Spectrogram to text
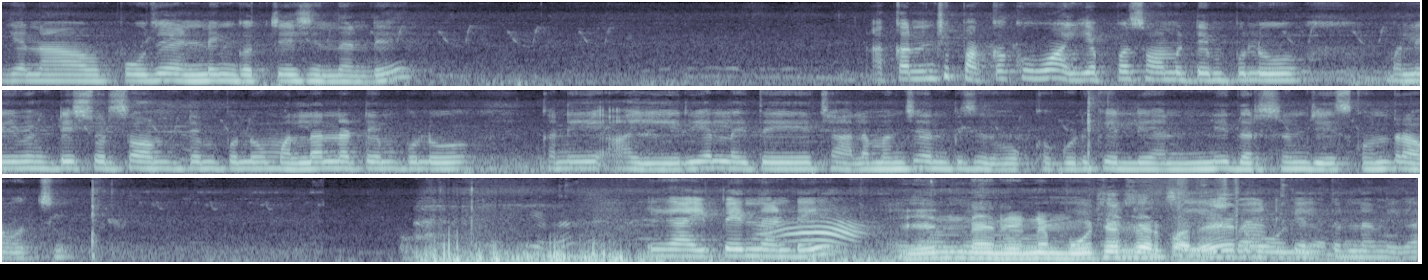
ఇక నా పూజ ఎండింగ్ వచ్చేసిందండి. అక్కడ నుంచి పక్కకు అయ్యప్ప స్వామి టెంపుల్ మళ్ళీ వెంకటేశ్వర స్వామి టెంపుల్ మల్లన్న టెంపుల్. కానీ ఆ ఏరియాలో అయితే చాలా మంచిగా అనిపిస్తుంది. ఒక్క గుడికి వెళ్ళి అన్ని దర్శనం చేసుకొని రావచ్చు. ఇక అయిపోయిందండి? బయటికి వెళ్తున్నాం ఇక.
